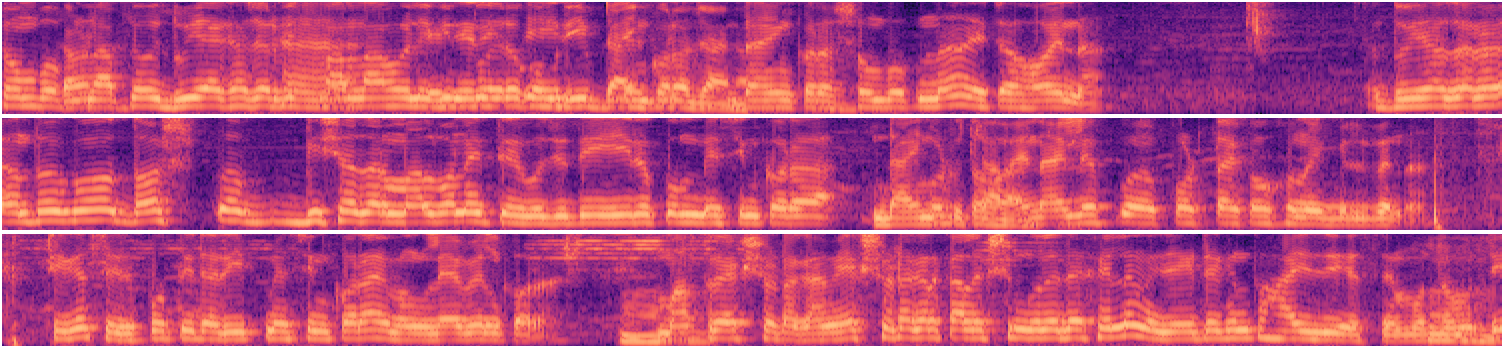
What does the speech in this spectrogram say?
সম্ভব কারণ আপনি ওই দুই এক হাজার পিস মাল না হলে হ্যাঁ, কিন্তু এরকম রিপ ডাইং করা যায় না। ডাইং করা সম্ভব না এটা হয় না। দুই হাজার অন্তত দশ বিশ হাজার মাল বানাইতে হইব যদি এরকম মেশিন করা ডাইং করতে হয় নাইলে পর্দায় কখনোই মিলবে না। ঠিক আছে? প্রতিটা রিপ মেশিন করা এবং লেভেল করা। মাত্র একশো টাকা। আমি একশো টাকার কালেকশনগুলো দেখাইলাম যে এটা কিন্তু হাই জিএসএ মোটামুটি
